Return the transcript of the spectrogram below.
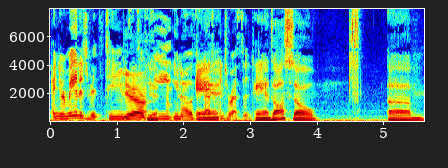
and your management teams Yeah. to Yeah. see, you know, if you guys are interested." And also, um,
